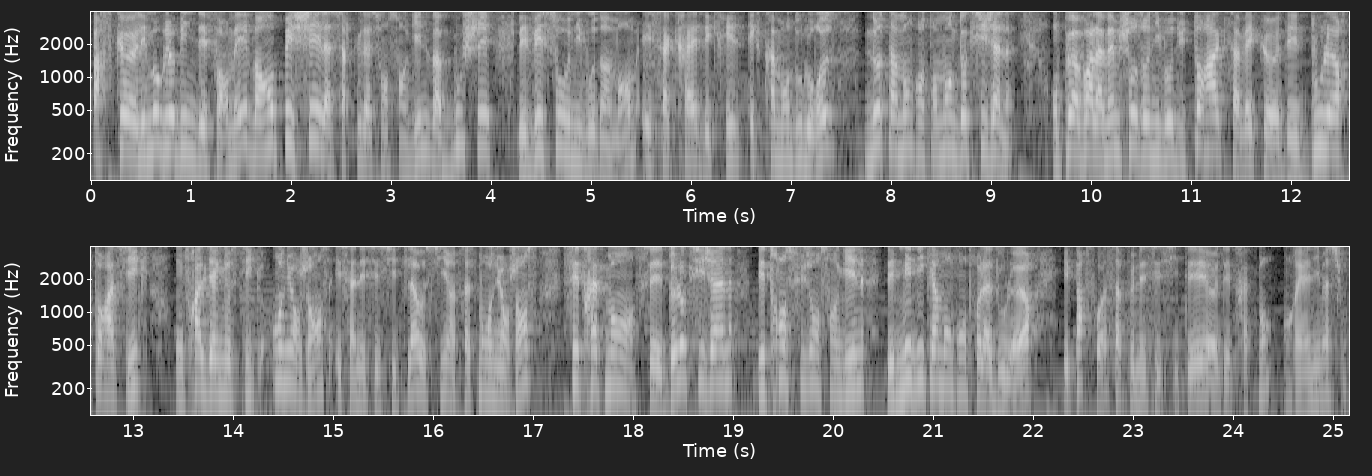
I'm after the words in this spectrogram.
parce que l'hémoglobine déformée va empêcher la circulation sanguine, va boucher les vaisseaux au niveau d'un membre et ça crée des crises extrêmement douloureuses, notamment quand on manque d'oxygène. On peut avoir la même chose au niveau du thorax avec euh, des douleurs thoraciques on fera le diagnostic en urgence et ça nécessite là aussi un traitement en urgence. Ces traitements, c'est de l'oxygène, des transfusions sanguines, des médicaments contre la douleur et parfois ça peut nécessiter euh, des traitements en réanimation.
